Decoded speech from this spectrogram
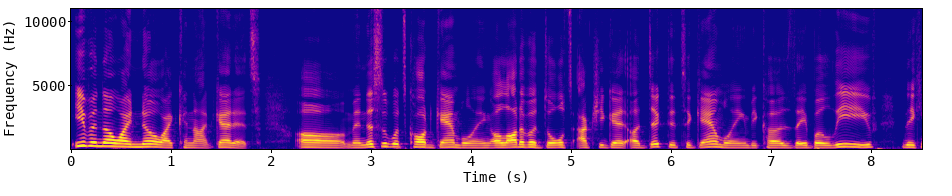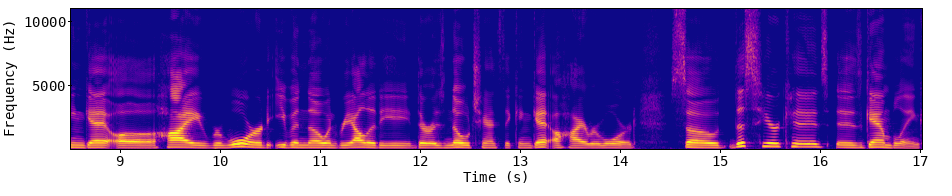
even though I know I cannot get it. Um, and this is what's called gambling. A lot of adults actually get addicted to gambling because they believe they can get a high reward, even though in reality there is no chance they can get a high reward. So this here, kids, is gambling.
